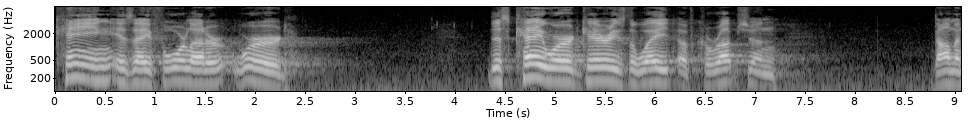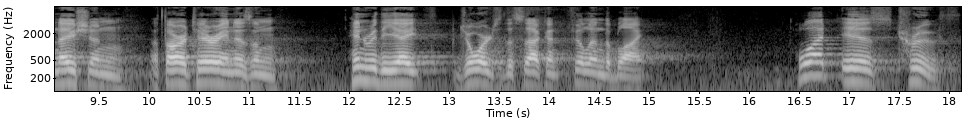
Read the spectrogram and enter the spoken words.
king is a four letter word. This K word carries the weight of corruption, domination, authoritarianism, Henry VIII, George II, fill in the blank. What is truth?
